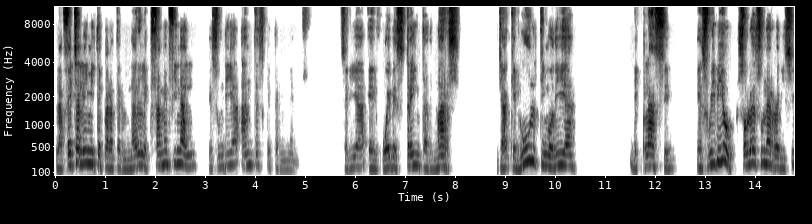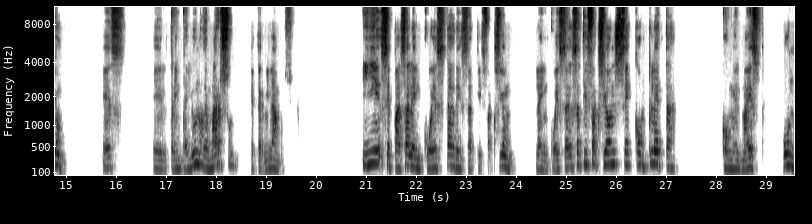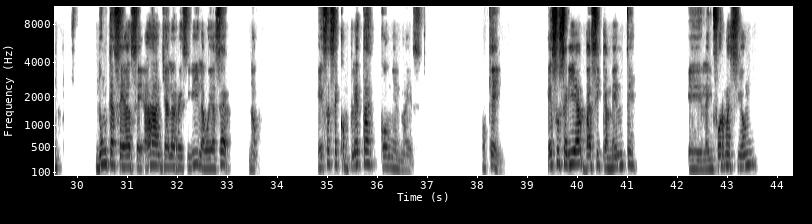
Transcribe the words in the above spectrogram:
la fecha límite para terminar el examen final es un día antes que terminemos. Sería el jueves 30 de marzo, ya que el último día de clase es review, solo es una revisión. Es el 31 de marzo que terminamos. Y se pasa la encuesta de satisfacción. La encuesta de satisfacción se completa con el maestro, juntos. Nunca se hace, ah, ya la recibí, la voy a hacer. No. Esa se completa con el maestro. Ok. Eso sería básicamente eh, la información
